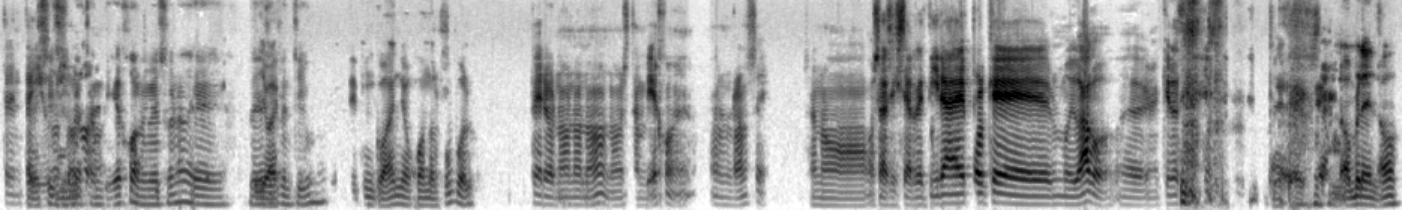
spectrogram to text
31 Sí, sí, no es tan viejo. A mí me suena de, de Lleva- 21. 25 años jugando al fútbol. Pero no, no, no, no es tan viejo, ¿eh? Aaron Ramsey. O sea, no, o sea, si se retira es porque es muy vago. Eh, quiero decir, No, hombre, no.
